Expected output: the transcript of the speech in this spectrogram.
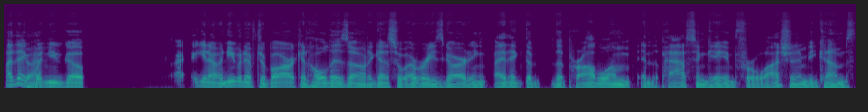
I think when you go you know, and even if Jabbar can hold his own against whoever he's guarding, I think the the problem in the passing game for Washington becomes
